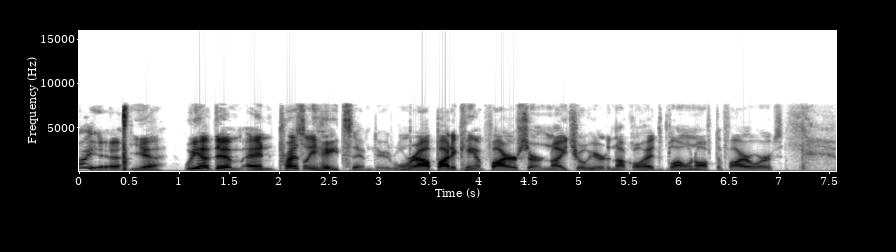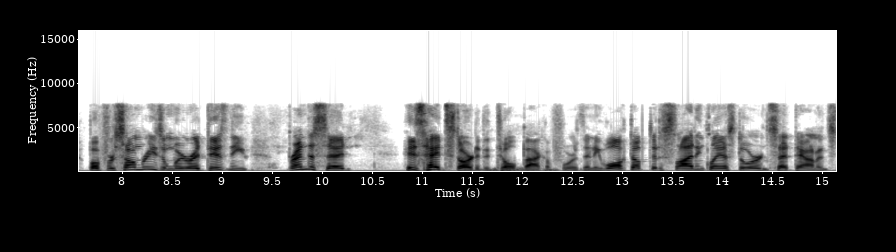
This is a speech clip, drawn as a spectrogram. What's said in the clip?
Oh yeah. Yeah, we have them, and Presley hates them, dude. When we're out by the campfire, certain nights you'll hear the knuckleheads blowing off the fireworks. But for some reason, we were at Disney. Brenda said his head started to tilt back and forth, and he walked up to the sliding glass door and sat down, and,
